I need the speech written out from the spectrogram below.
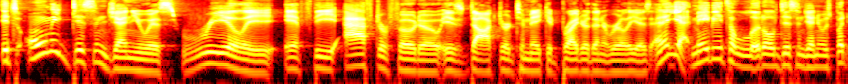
It's only disingenuous really if the after photo is doctored to make it brighter than it really is. And yeah, maybe it's a little disingenuous, but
